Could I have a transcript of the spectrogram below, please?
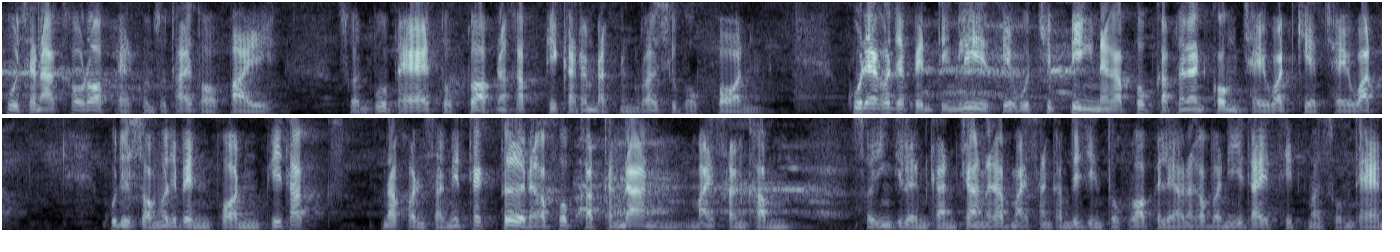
ผู้ชนะเข้ารอบ 8 คนสุดท้ายต่อไป ส่วนผู้แพ้ตกรอบนะครับ พิกัดน้ำหนัก 116 ปอนด์ คู่แรกก็จะเป็นติงลี่เสียวุฒิชิปปิ้งนะครับ พบกับทางด้านก้องชัยวัฒน์เกียรติชัยวัฒน์คู่ที่สองก็จะเป็นพรพิทักษ์นครสามิตรแท็กเตอร์นะครับ พบกับทางด้านไม้สังคำสวยยิ่งเจริญการช่างนะครับ ไม้สังคำที่จริงตกรอบไปแล้วนะครับ วันนี้ได้สิทธิ์มาสวมแทน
